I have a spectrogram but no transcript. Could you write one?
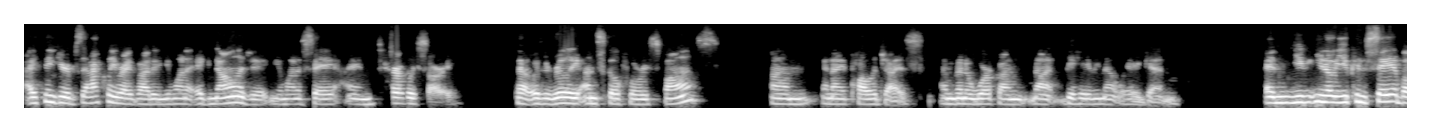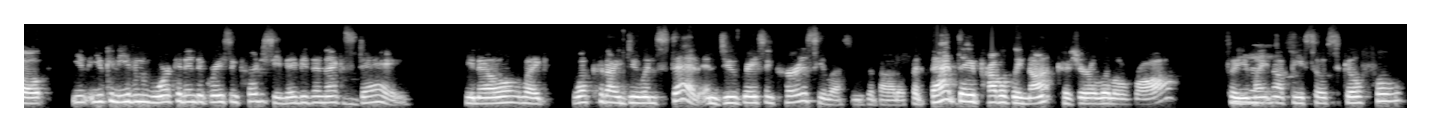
I think you're exactly right, Vado. You want to acknowledge it. You want to say, I am terribly sorry. That was a really unskillful response. Um, and I apologize. I'm going to work on not behaving that way again. And you, you know, you can say about you, you can even work it into grace and courtesy maybe the next day. You know like what could i do instead? And do grace and courtesy lessons about it. But that day probably not because you're a little raw. So you right. might not be so skillful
